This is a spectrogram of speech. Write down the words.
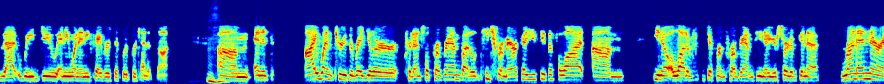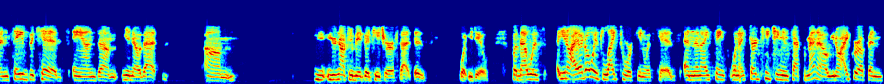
that we do anyone any favors if we pretend it's not. Mm-hmm. Um, and it's, I went through the regular credential program, but Teach for America, you see this a lot. Um, you know, a lot of different programs, you know, you're sort of going to run in there and save the kids. And, um, you know, that, um, you're not going to be a good teacher if that is what you do. But that was, you know, I had always liked working with kids. And then I think when I started teaching in Sacramento, you know, I grew up in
